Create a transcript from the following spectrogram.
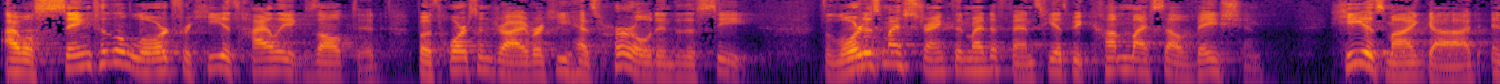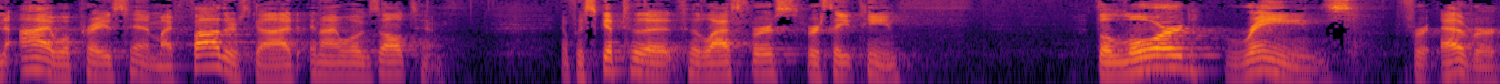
I will sing to the Lord, for he is highly exalted. Both horse and driver he has hurled into the sea. The Lord is my strength and my defense. He has become my salvation. He is my God, and I will praise him, my Father's God, and I will exalt him. If we skip to the, to the last verse, verse 18, the Lord reigns forever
